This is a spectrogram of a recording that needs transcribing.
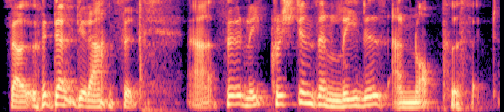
So it does get answered. Uh, thirdly, Christians and leaders are not perfect.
